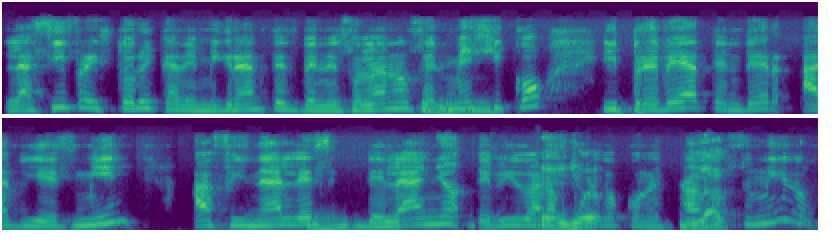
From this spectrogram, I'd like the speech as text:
la cifra histórica de migrantes venezolanos en México y prevé atender a 10 mil a finales del año debido al acuerdo con Estados Unidos.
